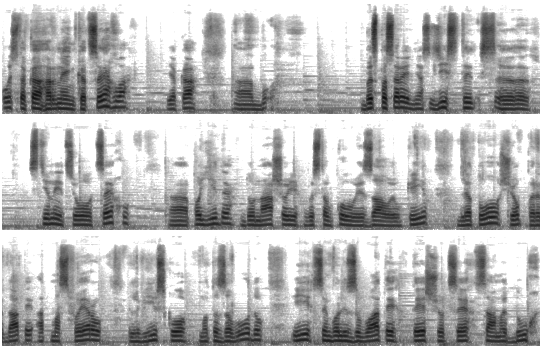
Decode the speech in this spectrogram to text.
Ось така гарненька цегла, яка е, безпосередньо зі з, е, стіни цього цеху е, поїде до нашої виставкової зали у Київ для того, щоб передати атмосферу львівського мотозаводу і символізувати те, що це саме дух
